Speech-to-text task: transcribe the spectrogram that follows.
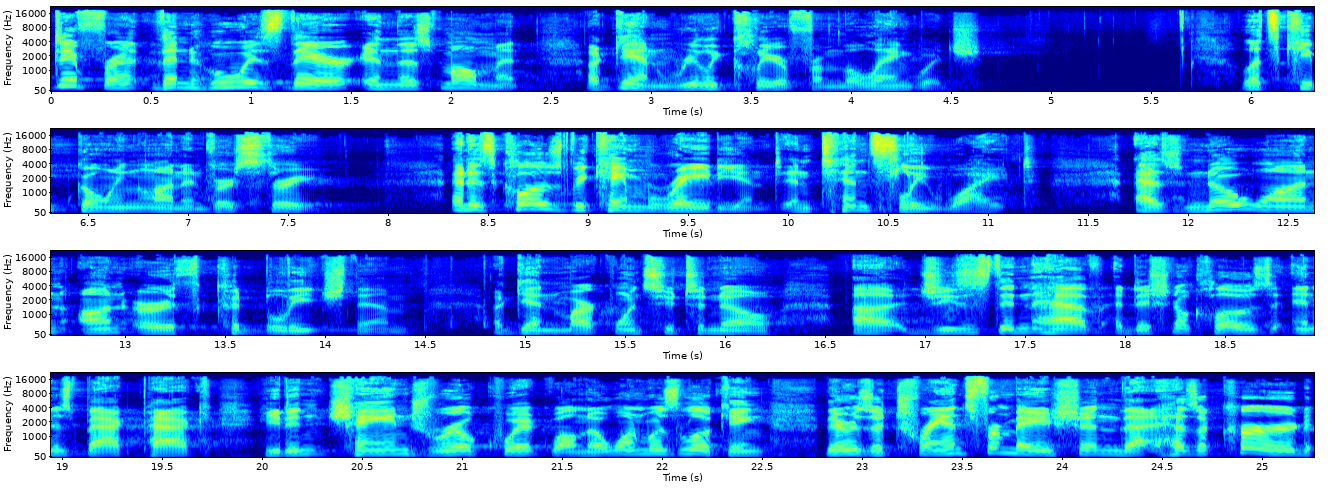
different than who is there in this moment. Again, really clear from the language. Let's keep going on in verse 3. And his clothes became radiant, intensely white, as no one on earth could bleach them. Again, Mark wants you to know uh, Jesus didn't have additional clothes in his backpack. He didn't change real quick while no one was looking. There is a transformation that has occurred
